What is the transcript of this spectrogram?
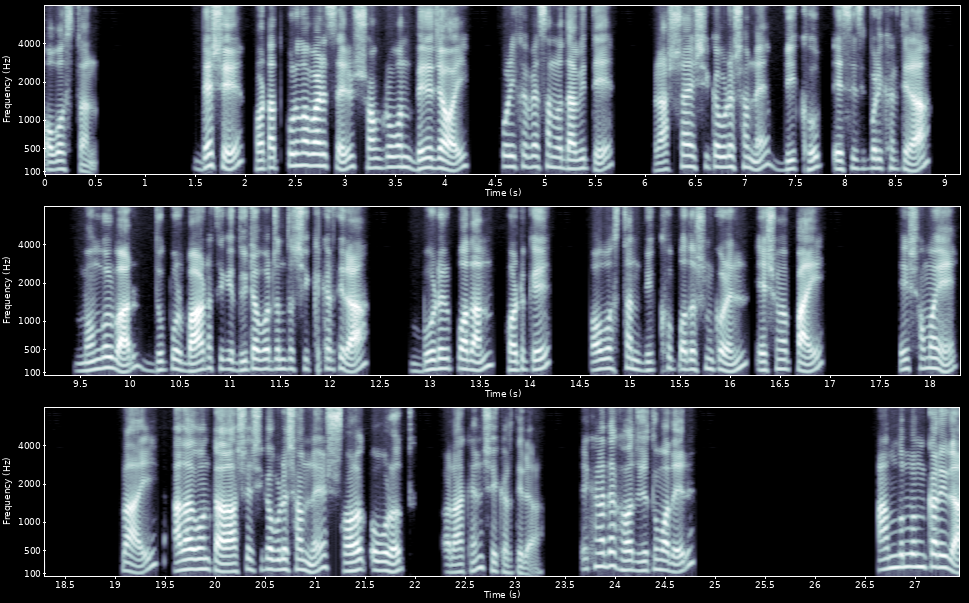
অবস্থান। দেশে হঠাৎ করোনা ভাইরাসের সংক্রমণ বেড়ে যাওয়ায় পরীক্ষা পেছানোর দাবিতে রাজশাহী শিক্ষা বোর্ডের সামনে বিক্ষোভ এসএসসি পরীক্ষার্থীরা মঙ্গলবার দুপুর ১২টা থেকে দুইটা পর্যন্ত শিক্ষার্থীরা বোর্ডের প্রধান ফটকে অবস্থান বিক্ষোভ প্রদর্শন করেন। এ সময় প্রায় এ সময়ে প্রায় আধা ঘণ্টা রাজশাহী শিক্ষা সামনে সড়ক অবরোধ রাখেন শিক্ষার্থীরা। এখানে দেখো যে তোমাদের আন্দোলনকারীরা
